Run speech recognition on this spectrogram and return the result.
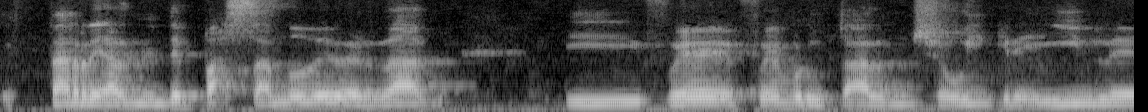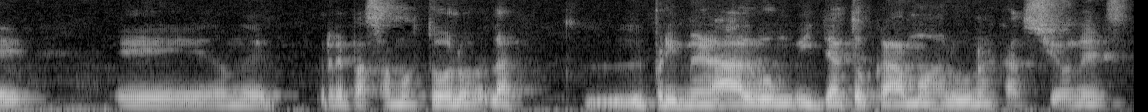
está realmente pasando de verdad. Y fue, fue brutal, un show increíble, eh, donde repasamos todo los- la- el primer álbum y ya tocábamos algunas canciones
